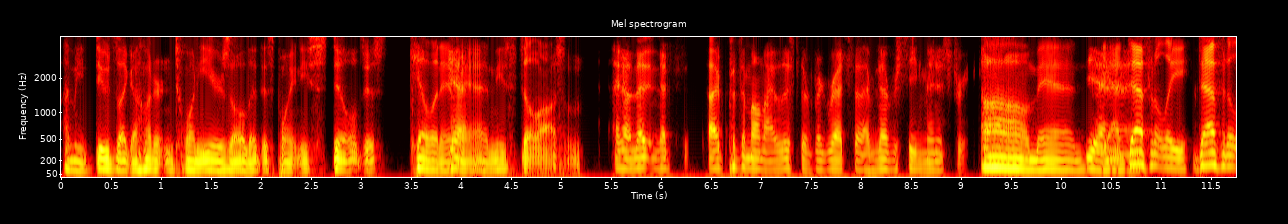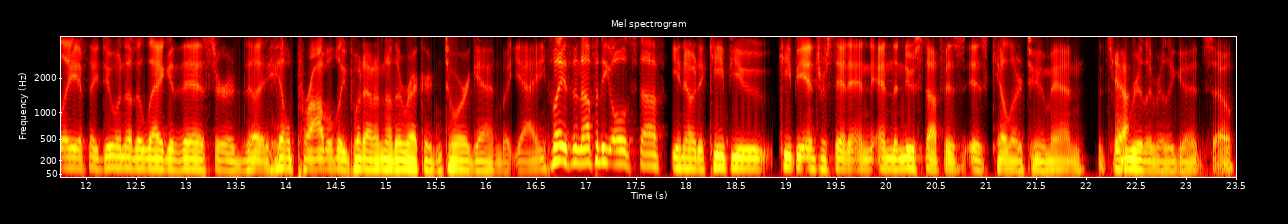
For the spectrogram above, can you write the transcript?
I mean, dude's like 120 years old at this point, and he's still just killing it, Yeah. man. He's still awesome. I know that that's I put them on my list of regrets that I've never seen Ministry. Oh man, Yeah. definitely, definitely. If they do another leg of this, or the, he'll probably put out another record and tour again. But yeah, he plays enough of the old stuff, you know, to keep you keep you interested. And and the new stuff is is killer too, man. It's Yeah. really really good. So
